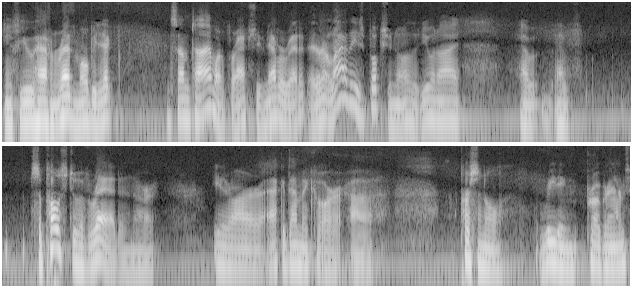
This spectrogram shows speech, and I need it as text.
If you haven't read Moby Dick in some time, or perhaps you've never read it, there are a lot of these books, you know, that you and I have, have supposed to have read in our either our academic or uh, personal reading programs,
